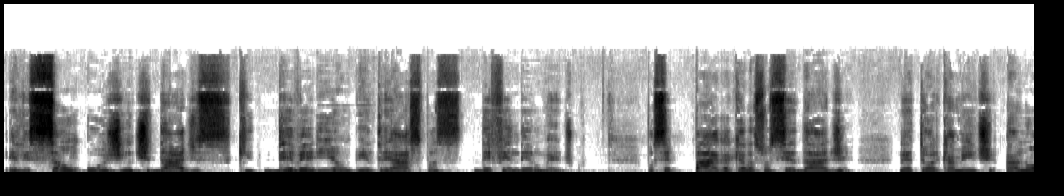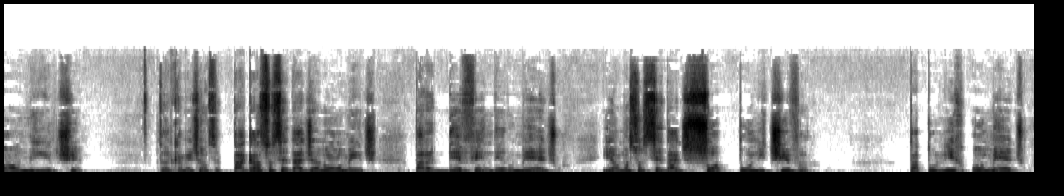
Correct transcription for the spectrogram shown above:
eles são hoje entidades que deveriam, entre aspas, defender o médico. Você paga aquela sociedade, né, teoricamente, anualmente Teoricamente não. Você paga a sociedade anualmente para defender o médico e é uma sociedade só punitiva. Para punir o médico.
